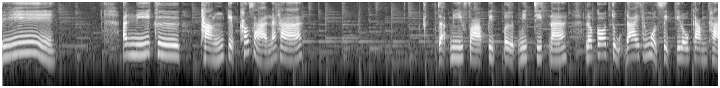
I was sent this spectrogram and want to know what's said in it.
นี่ อันนี้คือถังเก็บข้าวสารนะคะ จะมีฝาปิดเปิดมิดชิดนะ แล้วก็จุได้ทั้งหมด 10 กิโลกรัมค่ะ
